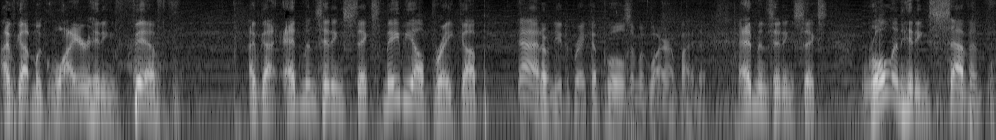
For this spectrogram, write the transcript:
I've got McGwire hitting fifth. I've got Edmonds hitting sixth. Maybe I'll break up. Yeah, I don't need to break up Pujols and McGwire. I'm fine there. Edmonds hitting sixth. Rolen hitting seventh.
